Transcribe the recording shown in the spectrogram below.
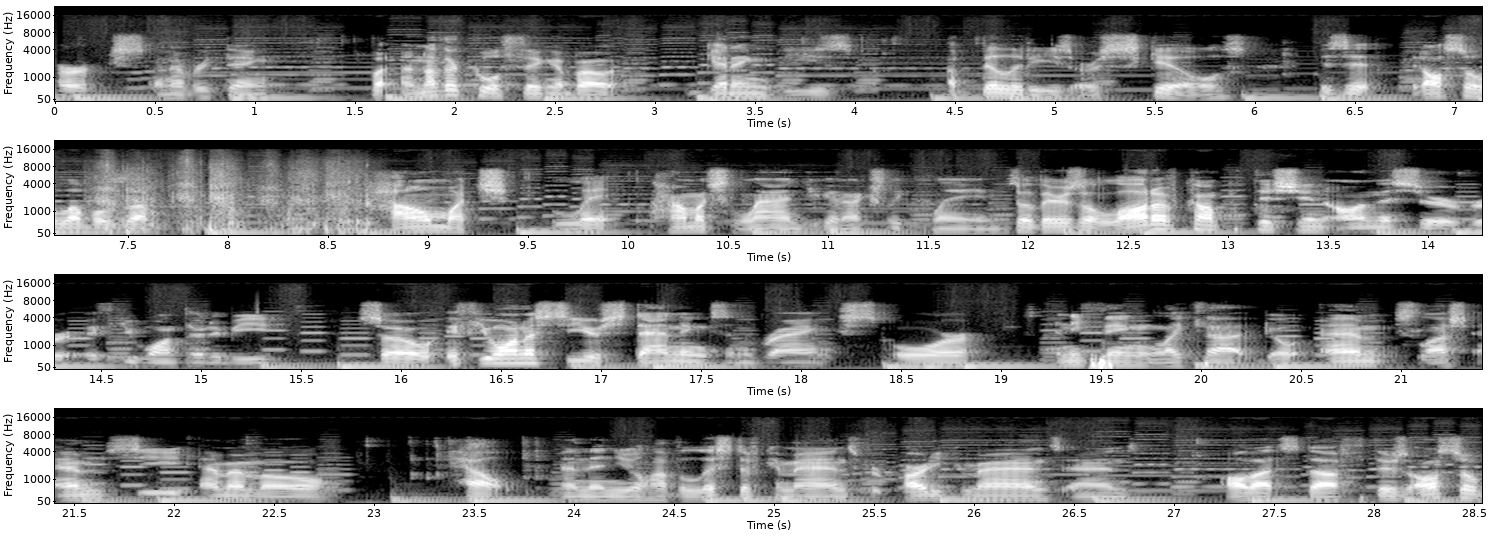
perks and everything. But another cool thing about getting these abilities or skills is it it also levels up how much how much land you can actually claim. So there's a lot of competition on this server if you want there to be. So if you want to see your standings and ranks or anything like that, go m slash mcmmo help, and then you'll have a list of commands for party commands and all that stuff. There's also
